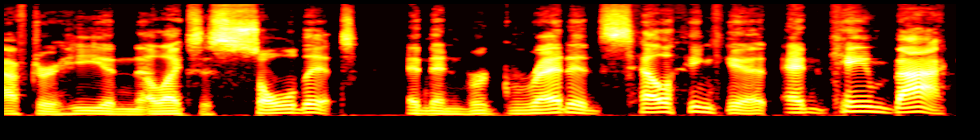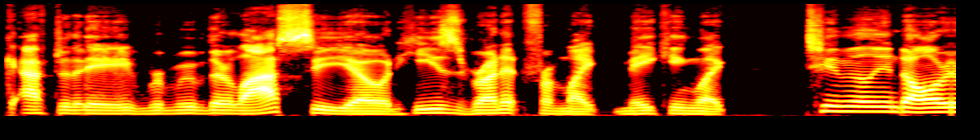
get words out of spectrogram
after he and Alexis sold it, and then regretted selling it and came back after they removed their last CEO. And he's run it from like making like $2 million a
